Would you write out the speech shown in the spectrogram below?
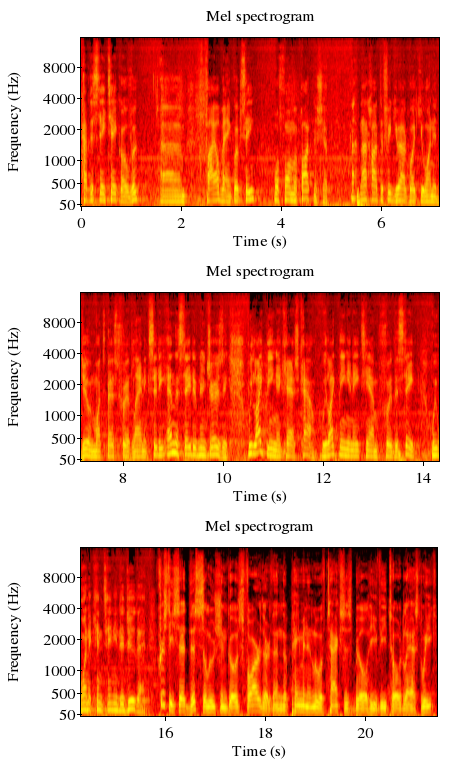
have the state take over, um, file bankruptcy, or form a partnership. Not, not hard to figure out what you want to do and what's best for Atlantic City and the state of New Jersey. We like being a cash cow. We like being an ATM for the state. We want to continue to do that. Christie said this solution goes farther than the payment in lieu of taxes bill he vetoed last week.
